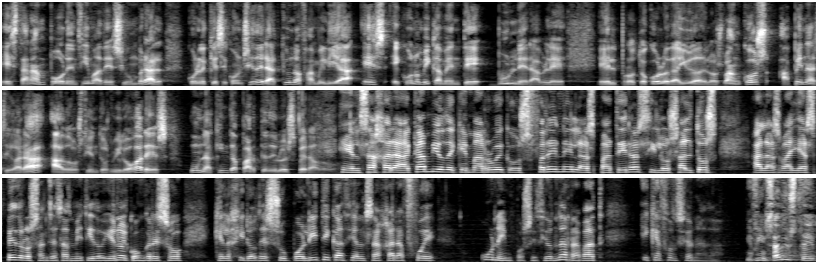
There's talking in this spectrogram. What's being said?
estarán por encima de ese umbral, con el que se considera que una familia es económicamente vulnerable. El protocolo de ayuda de los bancos apenas llegará a 200.000 hogares, una quinta parte de lo esperado. El Sáhara, a cambio de que Marruecos frene las pateras y los saltos a las vallas. Pedro Sánchez ha admitido hoy en el Congreso que el giro de su política hacia el Sáhara fue una imposición de Rabat y que ha funcionado. En fin, ¿sabe usted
